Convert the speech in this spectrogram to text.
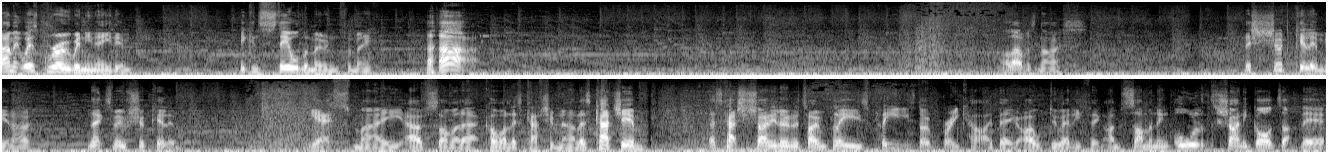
Damn it, where's Gru when you need him? He can steal the moon for me. Haha! oh, that was nice. This should kill him, you know. Next move should kill him. Yes, mate. Have some of that. Come on, let's catch him now. Let's catch him. Let's catch the shiny Lunatone. Please, please don't break out. I beg. I will do anything. I'm summoning all of the shiny gods up there.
